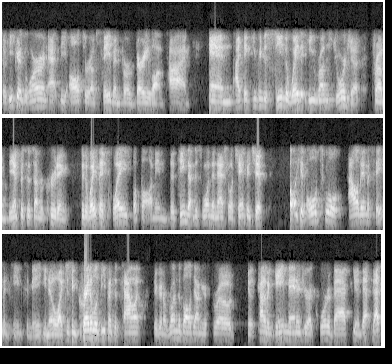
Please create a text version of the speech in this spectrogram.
So he could learn at the altar of Saban for a very long time. And I think you can just see the way that he runs Georgia from the emphasis on recruiting to the way they play football. I mean, the team that just won the national championship felt like an old school Alabama Saban team to me. You know, like just incredible defensive talent. They're going to run the ball down your throat. You know, kind of a game manager at quarterback. You know, that that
